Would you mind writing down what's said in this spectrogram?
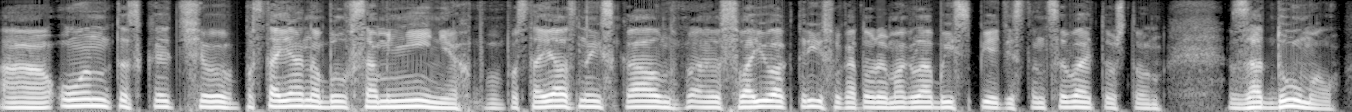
он, так сказать, постоянно был в сомнениях, постоянно искал э, свою актрису, которая могла бы испеть и станцевать то, что он задумал.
